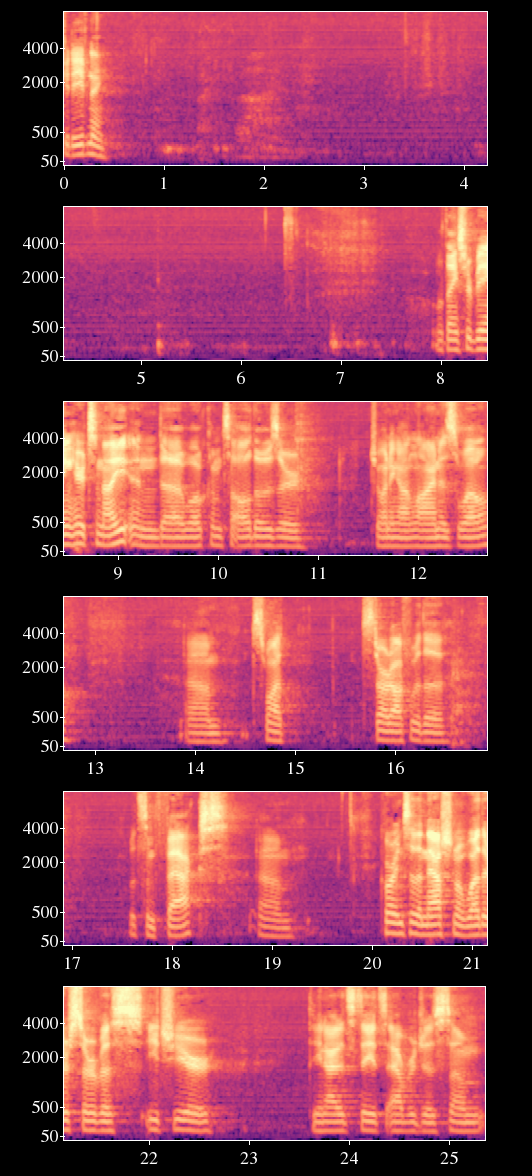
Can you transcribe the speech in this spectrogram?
Good evening. Well, thanks for being here tonight, and uh, welcome to all those are joining online as well. Um, just want to start off with a with some facts. Um, according to the National Weather Service, each year the United States averages some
